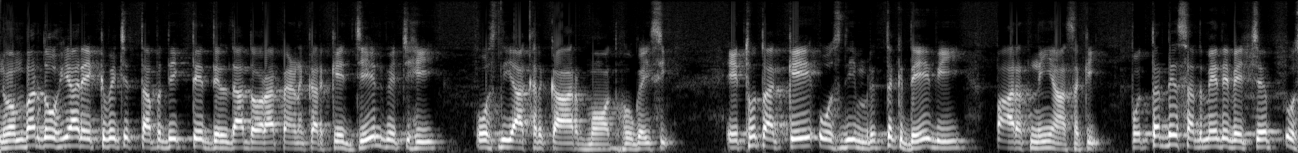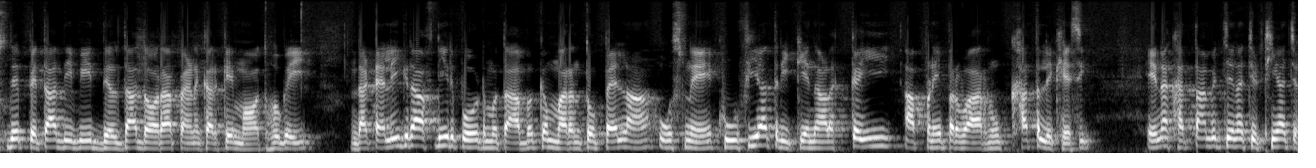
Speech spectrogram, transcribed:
ਨਵੰਬਰ 2001 ਵਿੱਚ ਤਪਦਿਕ ਤੇ ਦਿਲ ਦਾ ਦੌਰਾ ਪੈਣ ਕਰਕੇ ਜੇਲ੍ਹ ਵਿੱਚ ਹੀ ਉਸ ਦੀ ਆਖਰਕਾਰ ਮੌਤ ਹੋ ਗਈ ਸੀ। ਇੱਥੋਂ ਤੱਕ ਕਿ ਉਸ ਦੀ ਮ੍ਰਿਤਕ ਦੇਹ ਵੀ ਭਾਰਤ ਨਹੀਂ ਆ ਸਕੀ। ਪੁੱਤਰ ਦੇ ਸਦਮੇ ਦੇ ਵਿੱਚ ਉਸ ਦੇ ਪਿਤਾ ਦੀ ਵੀ ਦਿਲ ਦਾ ਦੌਰਾ ਪੈਣ ਕਰਕੇ ਮੌਤ ਹੋ ਗਈ। ਦਾ ਟੈਲੀਗ੍ਰਾਫ ਦੀ ਰਿਪੋਰਟ ਮੁਤਾਬਕ ਮਰਨ ਤੋਂ ਪਹਿਲਾਂ ਉਸਨੇ ਖੂਫੀਆ ਤਰੀਕੇ ਨਾਲ ਕਈ ਆਪਣੇ ਪਰਿਵਾਰ ਨੂੰ ਖਤ ਲਿਖੇ ਸੀ। ਇਹਨਾਂ ਖੱਤਾਂ ਵਿੱਚ, ਇਹਨਾਂ ਚਿੱਠੀਆਂ 'ਚ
